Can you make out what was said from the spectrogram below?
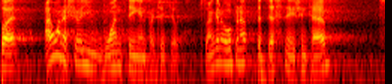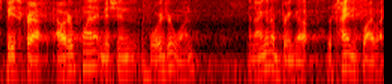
But I want to show you one thing in particular. So I'm going to open up the destination tab spacecraft Outer Planet Missions Voyager 1, and I'm going to bring up the Titan flyby.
